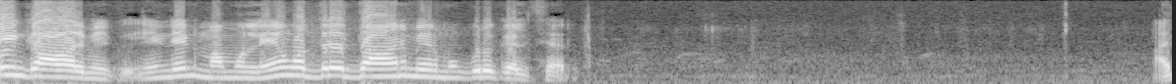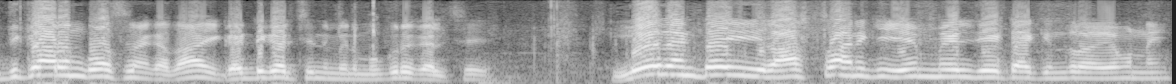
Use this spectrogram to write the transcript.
ఏం కావాలి మీకు? ఏంటంటే మమ్మల్ని ఏం ముద్రిద్దామని మీరు ముగ్గురు కలిశారు. అధికారం కోసమే కదా ఈ గడ్డి గడిచింది మీరు ముగ్గురు కలిసి. లేదంటే ఈ రాష్ట్రానికి ఏం మేలు చేయటానికి ఇందులో ఏమున్నాయి?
